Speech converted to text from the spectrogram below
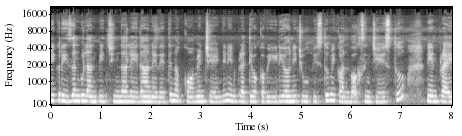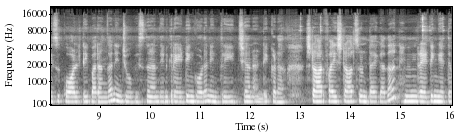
మీకు రీజనబుల్ అనిపించిందా లేదా అనేది అయితే నాకు కామెంట్ చేయండి. నేను ప్రతి ఒక్క వీడియోని చూపిస్తూ మీకు అన్బాక్సింగ్ చేస్తూ నేను ప్రైస్ క్వాలిటీ పరంగా నేను చూపిస్తున్నాను. దీనికి రేటింగ్ కూడా నేను త్రీ ఇచ్చానండి. ఇక్కడ స్టార్ ఫైవ్ స్టార్స్ ఉంటాయి కదా నేను రేటింగ్ అయితే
